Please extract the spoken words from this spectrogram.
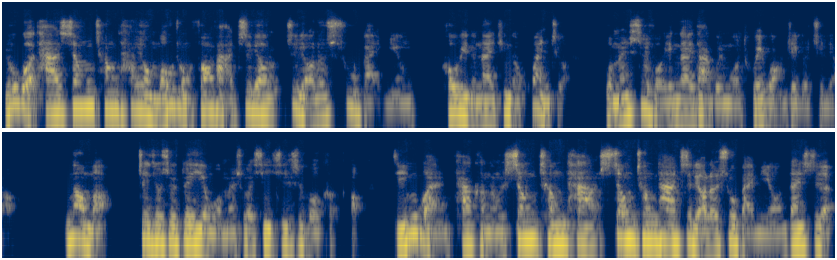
如果他声称他用某种方法治疗治疗了数百名 COVID-19 的患者，我们是否应该大规模推广这个治疗？那么。这就是对应我们说信息是否可靠。尽管他可能声称他声称他治疗了数百名，但是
